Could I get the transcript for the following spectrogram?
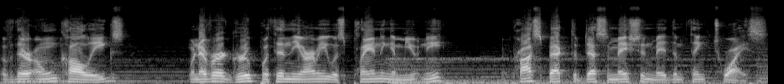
of their own colleagues. Whenever a group within the army was planning a mutiny, the prospect of decimation made them think twice,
